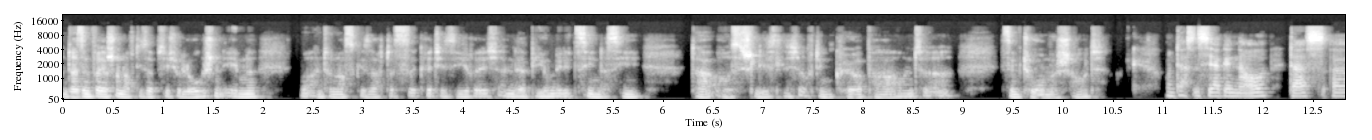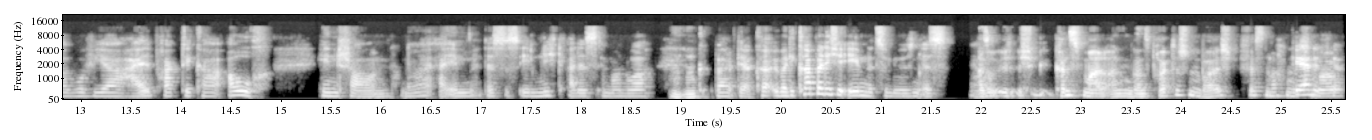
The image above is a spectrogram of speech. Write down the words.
Und da sind wir ja schon auf dieser psychologischen Ebene, wo Antonowski sagt, das kritisiere ich an der Biomedizin, dass sie da ausschließlich auf den Körper und äh, Symptome schaut. Und das ist ja genau das, äh, wo wir Heilpraktiker auch hinschauen. Ne? Dass es eben nicht alles immer nur mhm. über, der, über die körperliche Ebene zu lösen ist. Ja. Also ich, ich kann es mal an einem ganz praktischen Beispiel festmachen. Gerne,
